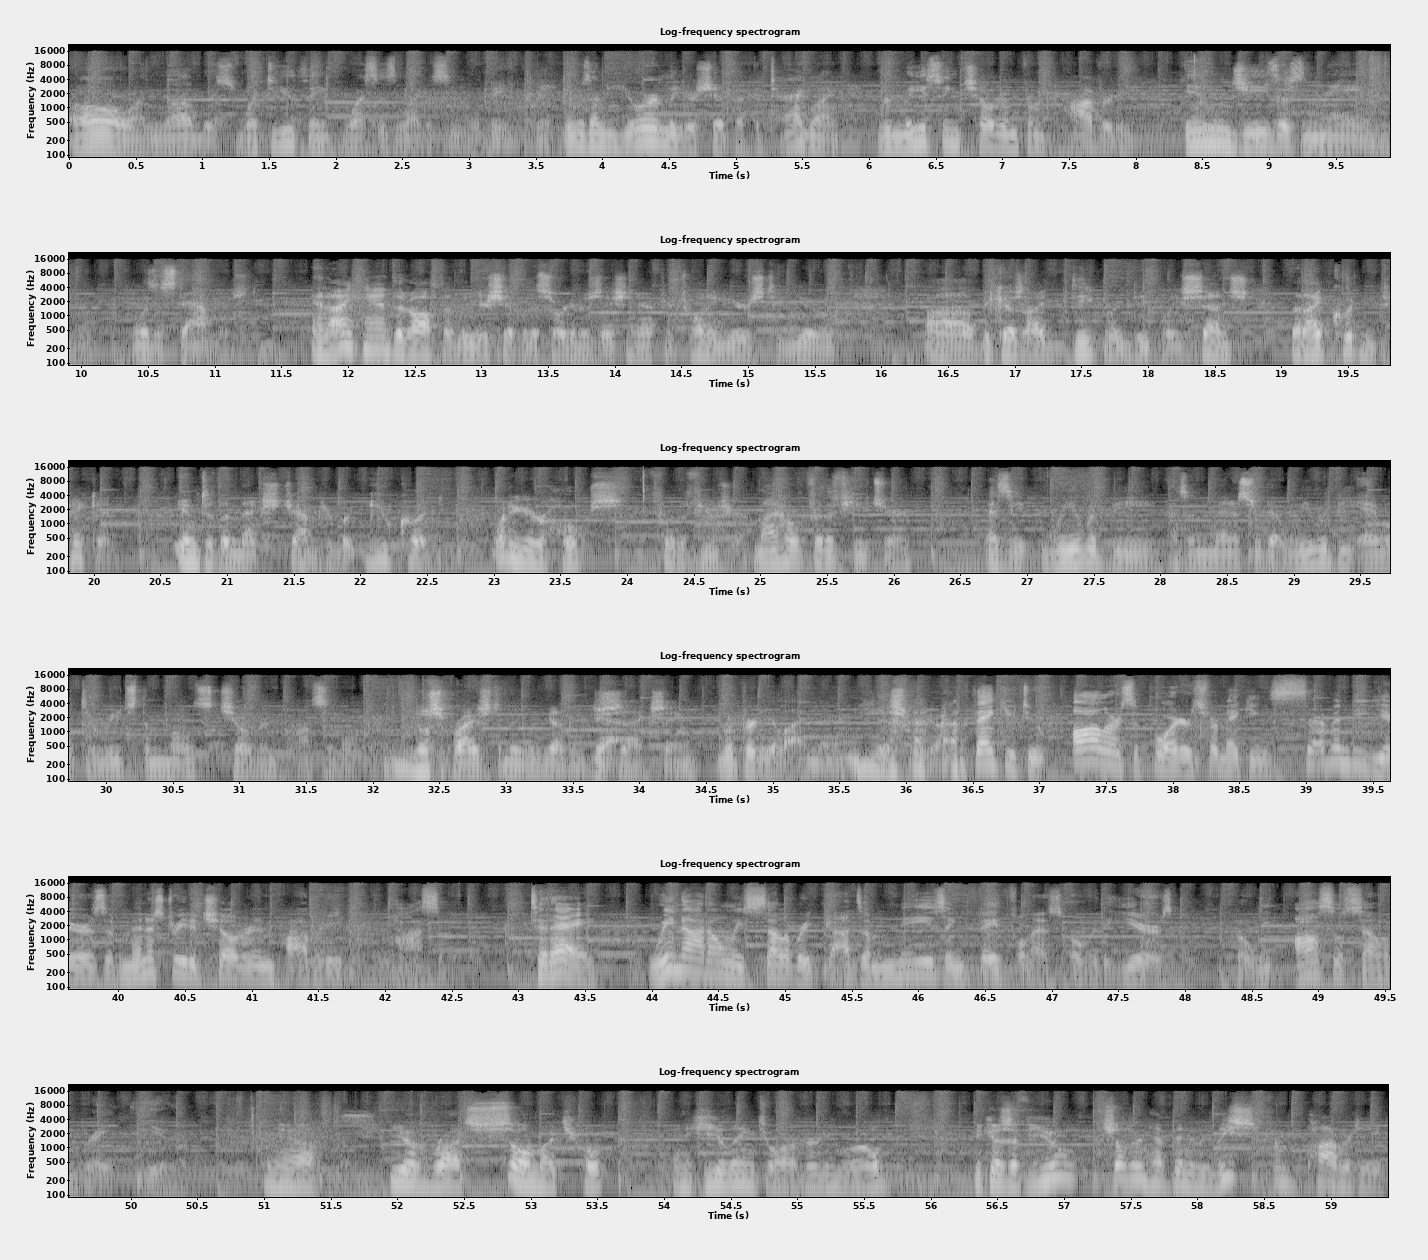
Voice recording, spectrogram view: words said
Oh, I love this. What do you think Wess's legacy will be? It was under your leadership that the tagline, releasing children from poverty in Jesus' name, was established. And I handed off the leadership of this organization after 20 years to you uh, because I deeply, deeply sensed that I couldn't take it into the next chapter, but you could. What are your hopes for the future? My hope for the future is that we would be, as a ministry, that we would be able to reach the most children possible. No surprise to me, we've got the Yeah. exact same. We're pretty aligned there. Yes, we are. Thank you to all our supporters for making 70 years of ministry to children in poverty possible. Today, we not only celebrate God's amazing faithfulness over the years, but we also celebrate you. Yeah, you have brought so much hope and healing to our hurting world. Because of you, children have been released from poverty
